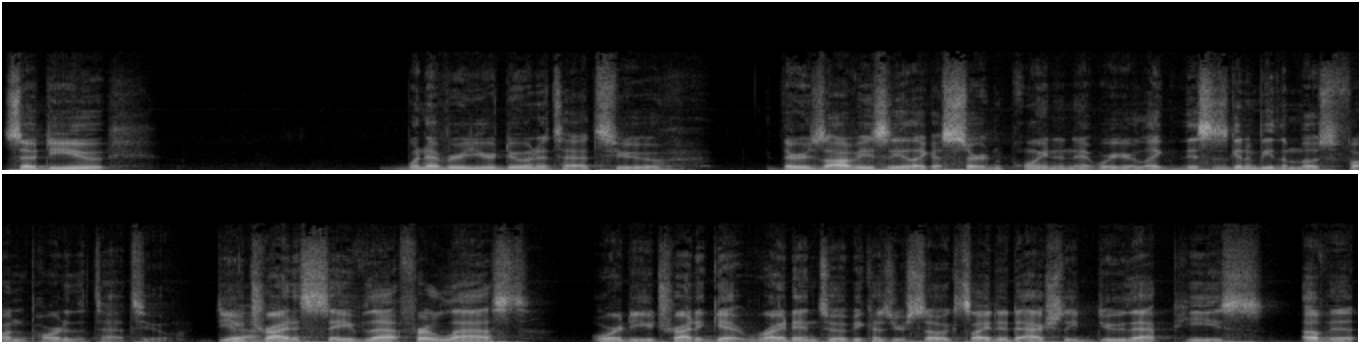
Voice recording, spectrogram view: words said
So do you whenever you're doing a tattoo, there's obviously like a certain point in it where you're like, this is gonna be the most fun part of the tattoo. Do Yeah. you try to save that for last, or do you try to get right into it because you're so excited to actually do that piece of it?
